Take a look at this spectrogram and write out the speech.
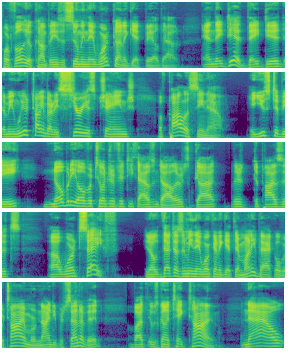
portfolio companies, assuming they weren't going to get bailed out. And they did. They did. I mean, we are talking about a serious change of policy now. It used to be nobody over $250,000 got their deposits uh, weren't safe. You know, that doesn't mean they weren't going to get their money back over time or 90% of it, but it was going to take time. Now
